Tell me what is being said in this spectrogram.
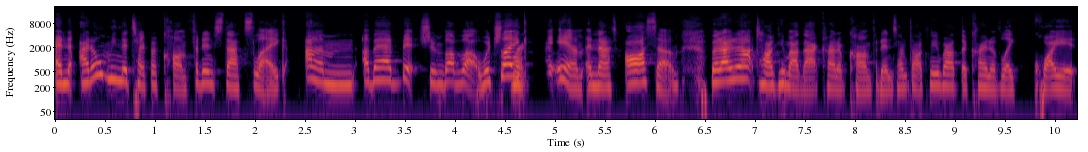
and i don't mean the type of confidence that's like i'm a bad bitch and blah blah which like right. i am and that's awesome but i'm not talking about that kind of confidence i'm talking about the kind of like quiet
